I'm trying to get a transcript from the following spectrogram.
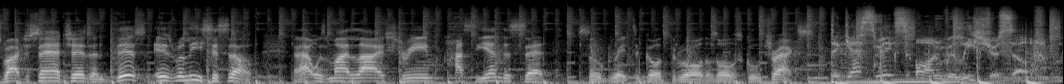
It's Roger Sanchez, and this is Release Yourself. That was my live stream Hacienda set. So great to go through all those old school tracks. The guest mix on Release Yourself.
